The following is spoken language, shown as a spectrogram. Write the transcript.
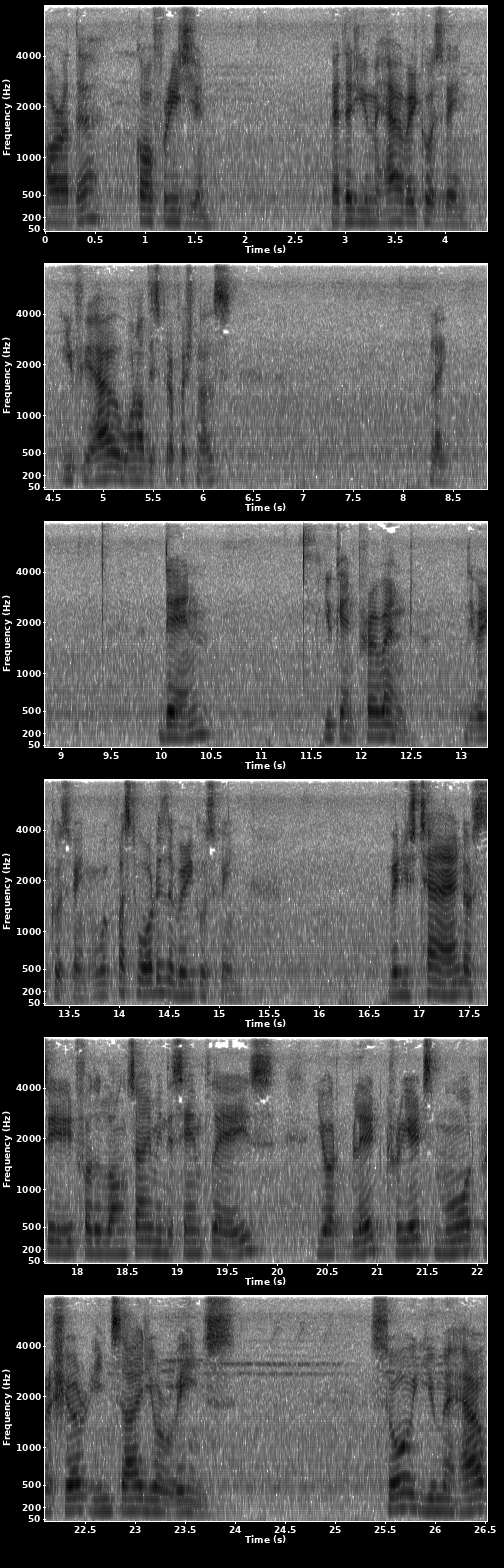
or the calf region whether you may have varicose vein. If you have one of these professionals like then you can prevent the varicose vein. First what is the varicose vein? When you stand or sit for the long time in the same place your blood creates more pressure inside your veins so you may have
